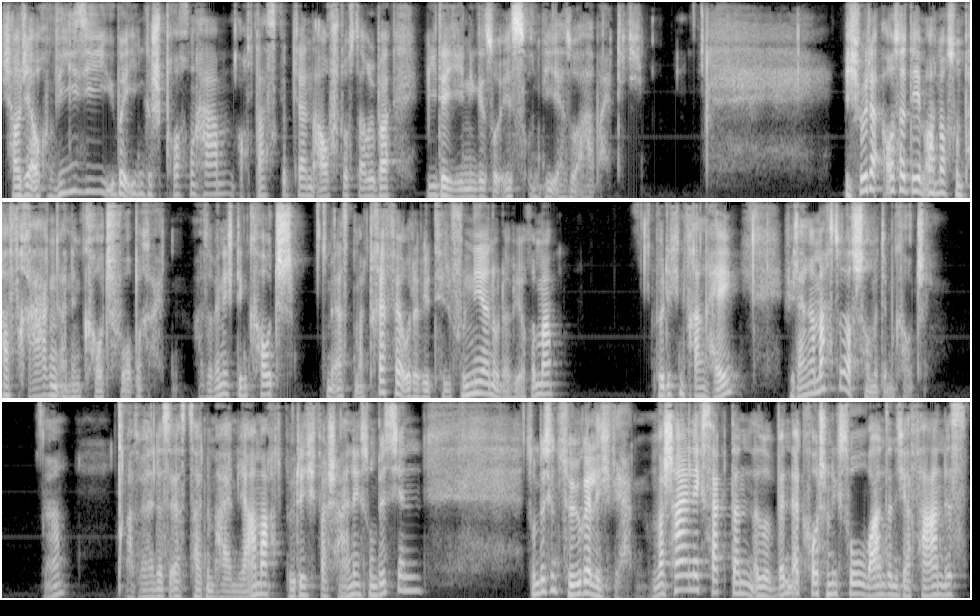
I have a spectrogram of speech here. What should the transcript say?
schau dir auch, wie sie über ihn gesprochen haben. Auch das gibt ja einen Aufschluss darüber, wie derjenige so ist und wie er so arbeitet. Ich würde außerdem auch noch so ein paar Fragen an den Coach vorbereiten. Also wenn ich den Coach zum ersten Mal treffe oder wir telefonieren oder wie auch immer, würde ich ihn fragen, hey, wie lange machst du das schon mit dem Coaching? Ja? Also wenn er das erst seit einem halben Jahr macht, würde ich wahrscheinlich so ein bisschen so ein bisschen zögerlich werden. Und wahrscheinlich sagt dann, also wenn der Coach noch nicht so wahnsinnig erfahren ist,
